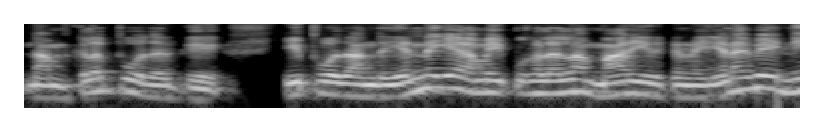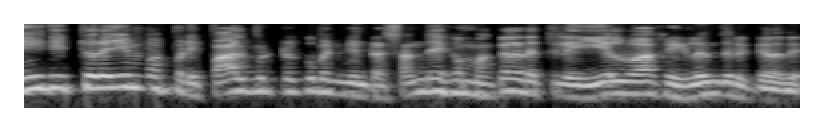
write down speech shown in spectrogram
நாம் கிளப்புவதற்கு இப்போது அந்த எண்ணெய அமைப்புகள் எல்லாம் மாறி இருக்கின்றன எனவே நீதித்துறையும் அப்படி பால்பட்டிருக்கும் என்கின்ற சந்தேகம் மக்களிடத்திலே இயல்பாக எழுந்திருக்கிறது.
